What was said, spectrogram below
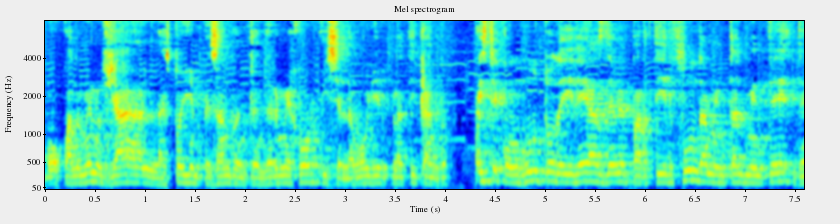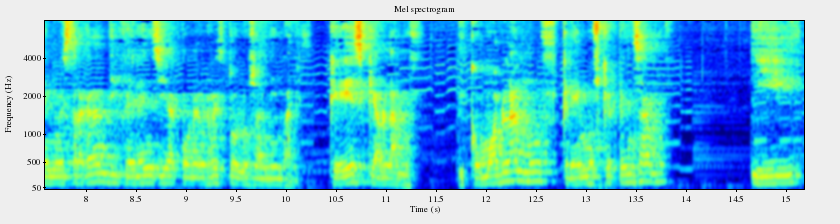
o cuando menos ya la estoy empezando a entender mejor y se la voy a ir platicando. Este conjunto de ideas debe partir fundamentalmente de nuestra gran diferencia con el resto de los animales, que es que hablamos. Y como hablamos, creemos que pensamos. Y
